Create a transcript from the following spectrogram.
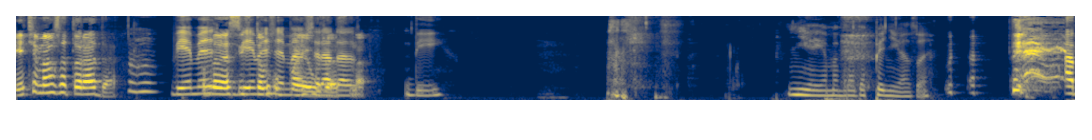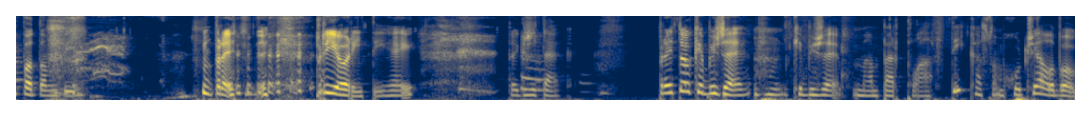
Ja ťa mám za to rada. Uh-huh. Vieme, ja vieme že máš rada D. Nie, ja mám rada peniaze. A potom ty. Presne. Priority, hej. Takže tak. Preto kebyže, kebyže mám pár plastik a som chučia, lebo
